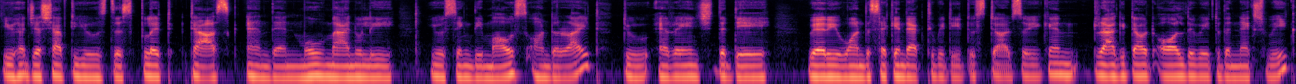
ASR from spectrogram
you just have to use the split task and then move manually using the mouse on the right to arrange the day where you want the second activity to start. So you can drag it out all the way to the next week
